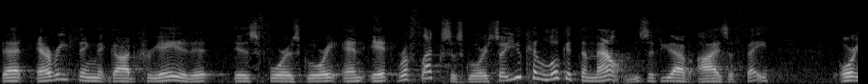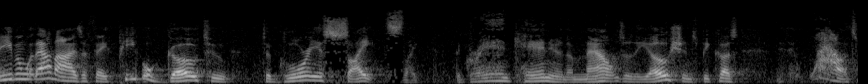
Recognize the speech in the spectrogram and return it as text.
that everything that God created it is for His glory and it reflects His glory. So you can look at the mountains if you have eyes of faith, or even without eyes of faith. People go to to glorious sights like the Grand Canyon, the mountains, or the oceans because they think, "Wow, it's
